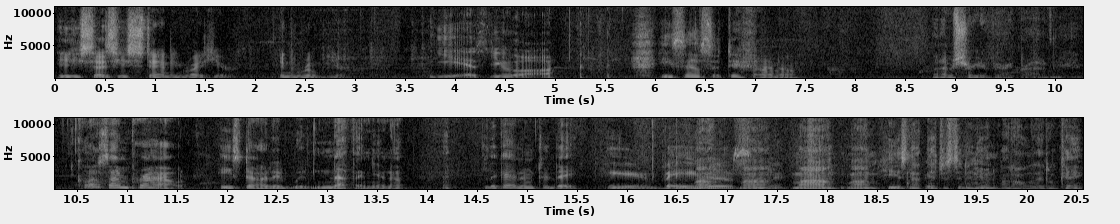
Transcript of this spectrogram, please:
He says he's standing right here, in the room here. Yes, you are. He's sensitive. I know. But I'm sure you're very proud of him. Of course, I'm proud. He started with nothing, you know. Look at him today. Here, Vegas. Mom, mom, mom, mom, he is not interested in hearing about all of that, okay?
